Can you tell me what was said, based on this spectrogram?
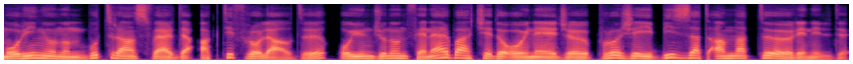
Mourinho'nun bu transferde aktif rol aldığı, oyuncunun Fenerbahçe'de oynayacağı projeyi bizzat anlattığı öğrenildi.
